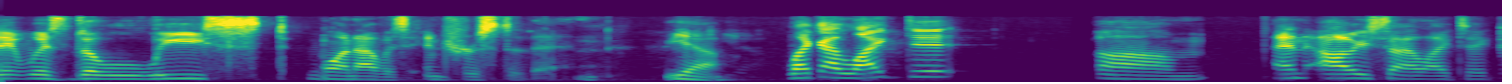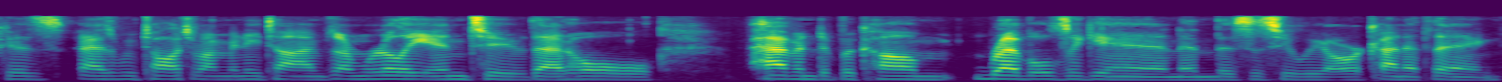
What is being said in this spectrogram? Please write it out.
it was the least one I was interested in. Yeah. Like I liked it um and obviously I liked it cuz as we've talked about many times, I'm really into that whole having to become rebels again and this is who we are kind of thing.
